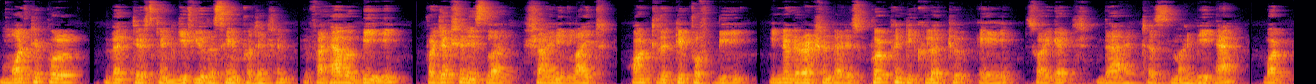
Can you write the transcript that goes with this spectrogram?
Multiple vectors can give you the same projection. If I have a B, projection is like shining light onto the tip of B in a direction that is perpendicular to A. So I get that as my B hat. But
